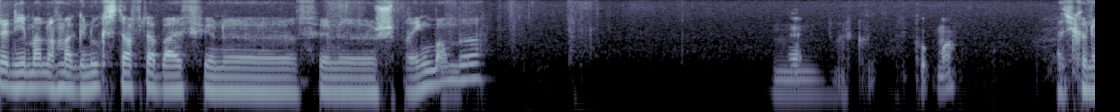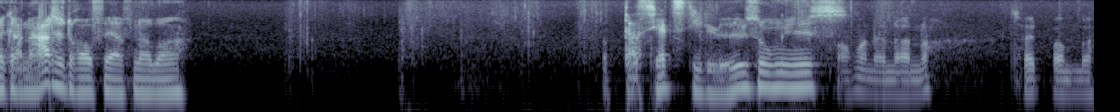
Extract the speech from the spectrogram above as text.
Hat denn jemand noch mal genug Stuff dabei für eine, für eine Sprengbombe? Hm, ich, gu- ich guck mal. Also ich könnte eine Granate draufwerfen, aber. Ob das jetzt die Lösung ist? Was braucht man denn da noch? Zeitbombe.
